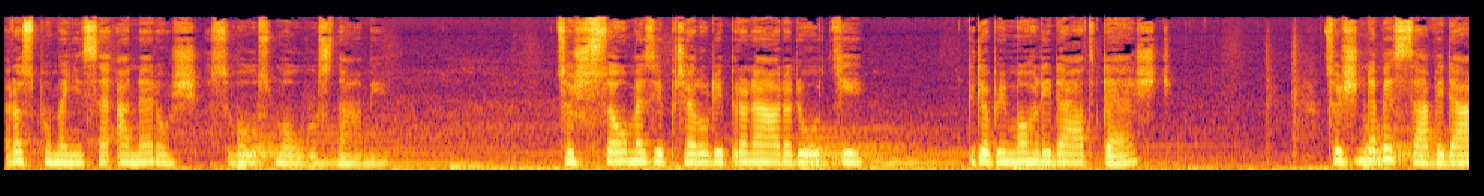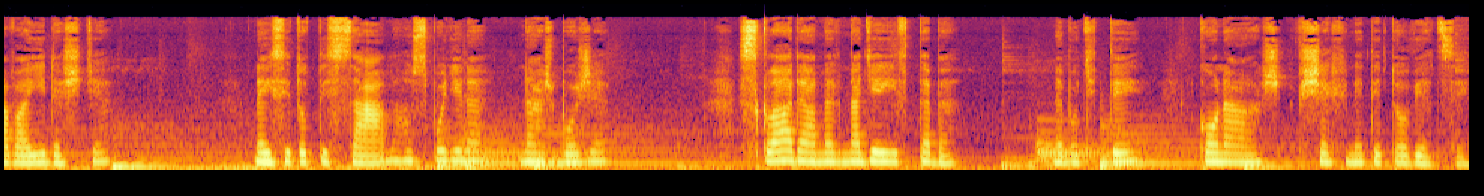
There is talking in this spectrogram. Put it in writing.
Rozpomeň se a neruš svou smlouvu s námi. Což jsou mezi přeludy pro národů ti, kdo by mohli dát déšť? Což nebesa vydávají deště? Nejsi to ty sám, hospodine, náš Bože? Skládáme v naději v tebe, neboť ty konáš všechny tyto věci.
